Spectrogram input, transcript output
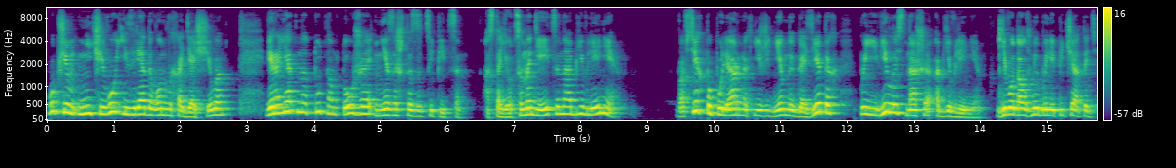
В общем, ничего из ряда вон выходящего. Вероятно, тут нам тоже не за что зацепиться. Остается надеяться на объявление. Во всех популярных ежедневных газетах появилось наше объявление. Его должны были печатать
